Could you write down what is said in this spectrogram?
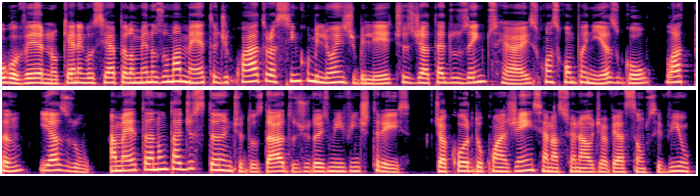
O governo quer negociar pelo menos uma meta de 4 a 5 milhões de bilhetes de até 200 reais com as companhias Gol, Latam e Azul. A meta não está distante dos dados de 2023. De acordo com a Agência Nacional de Aviação Civil,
